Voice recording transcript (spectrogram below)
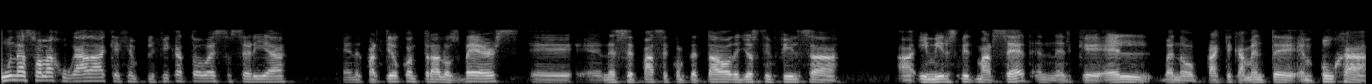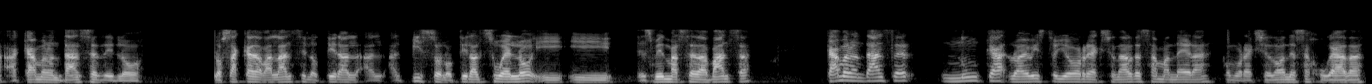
una sola jugada que ejemplifica todo esto sería en el partido contra los Bears, eh, en ese pase completado de Justin Fields a, a Emir Smith Marset, en el que él, bueno, prácticamente empuja a Cameron Dancer y lo, lo saca de balance y lo tira al, al, piso, lo tira al suelo y, y Smith Marset avanza. Cameron Dancer nunca lo he visto yo reaccionar de esa manera, como reaccionó en esa jugada.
